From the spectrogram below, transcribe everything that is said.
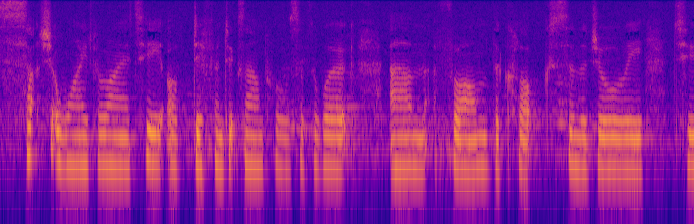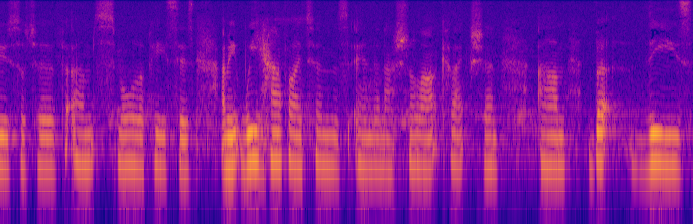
such a wide variety of different examples of the work um, from the clocks and the jewellery to sort of um, smaller pieces. I mean, we have items in the National Art Collection, um, but these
